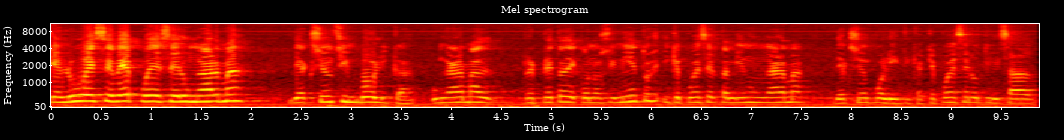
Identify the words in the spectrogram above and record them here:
que el USB puede ser un arma de acción simbólica, un arma repleta de conocimientos y que puede ser también un arma de acción política, que puede ser utilizada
